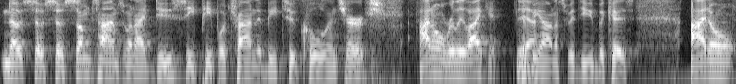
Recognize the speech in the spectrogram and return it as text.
No, so so sometimes when I do see people trying to be too cool in church, I don't really like it to Yeah. be honest with you because I don't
